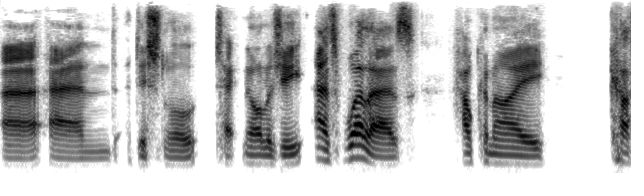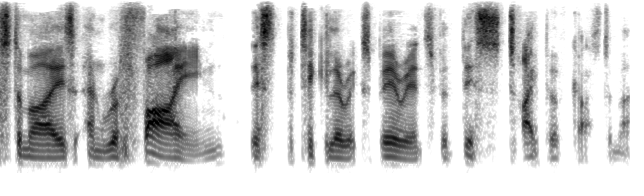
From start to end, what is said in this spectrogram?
uh, and additional technology, as well as how can I customize and refine this particular experience for this type of customer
